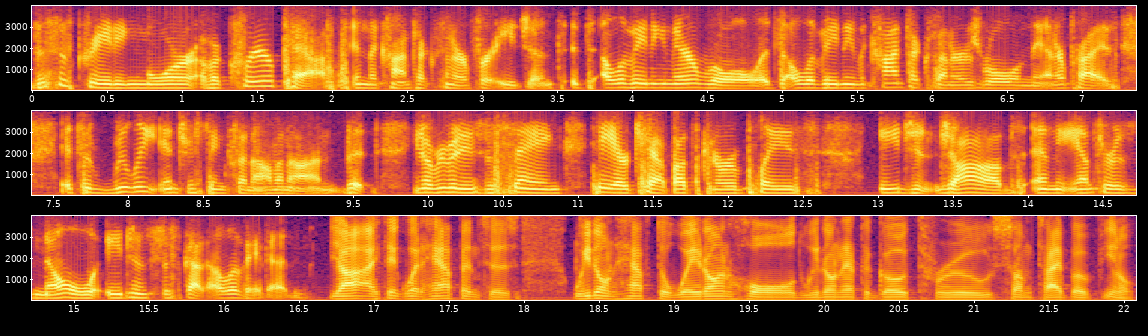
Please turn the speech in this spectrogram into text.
This is creating more of a career path in the contact center for agents. It's elevating their role. It's elevating the contact center's role in the enterprise. It's a really interesting phenomenon that you know everybody's just saying, "Hey, our chatbot's going to replace." Agent jobs? And the answer is no. Agents just got elevated. Yeah, I think what happens is we don't have to wait on hold. We don't have to go through some type of, you know,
